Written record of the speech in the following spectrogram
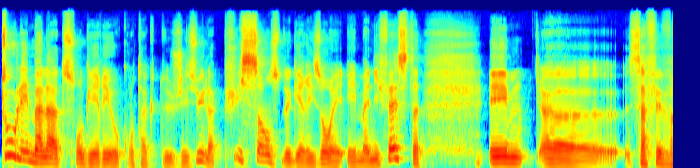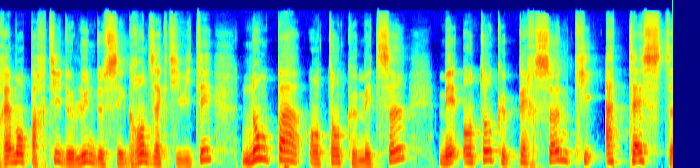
tous les malades sont guéris au contact de Jésus, la puissance de guérison est, manifeste, et euh, ça fait vraiment partie de l'une de ses grandes activités, non pas en tant que médecin, mais en tant que personne qui atteste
